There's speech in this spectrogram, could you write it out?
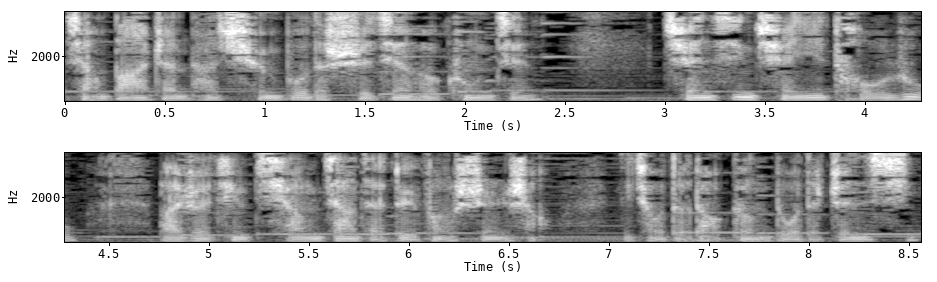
想霸占他全部的时间和空间，全心全意投入，把热情强加在对方身上，力求得到更多的珍惜。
